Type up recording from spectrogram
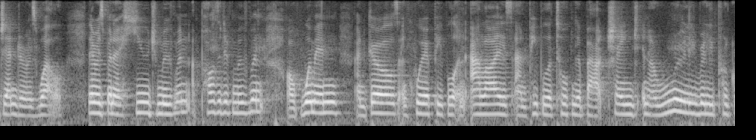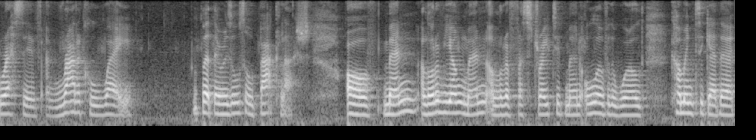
gender as well. There has been a huge movement, a positive movement of women and girls and queer people and allies, and people are talking about change in a really, really progressive and radical way. But there is also backlash of men, a lot of young men, a lot of frustrated men all over the world coming together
